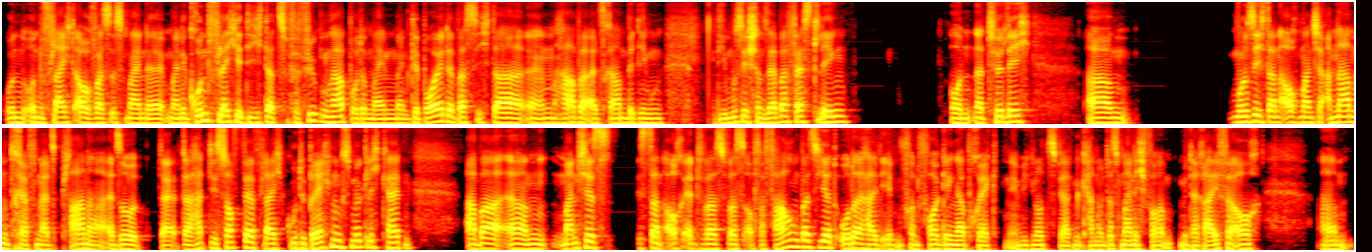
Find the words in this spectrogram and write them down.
und, und vielleicht auch, was ist meine, meine Grundfläche, die ich da zur Verfügung habe oder mein, mein Gebäude, was ich da ähm, habe als Rahmenbedingung, die muss ich schon selber festlegen. Und natürlich ähm, muss ich dann auch manche Annahmen treffen als Planer. Also da, da hat die Software vielleicht gute Berechnungsmöglichkeiten, aber ähm, manches ist dann auch etwas, was auf Erfahrung basiert oder halt eben von Vorgängerprojekten irgendwie genutzt werden kann. Und das meine ich vor, mit der Reife auch. Ähm,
